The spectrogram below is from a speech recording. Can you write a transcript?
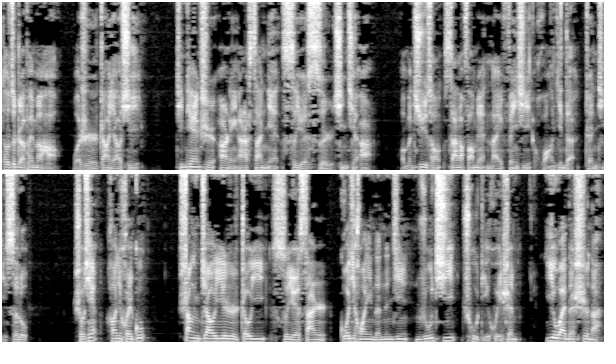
投资者朋友们好，我是张瑶希。今天是二零二三年四月四日，星期二。我们继续从三个方面来分析黄金的整体思路。首先，行情回顾：上交易日周一四月三日，国际黄金伦敦金如期触底回升。意外的是呢，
